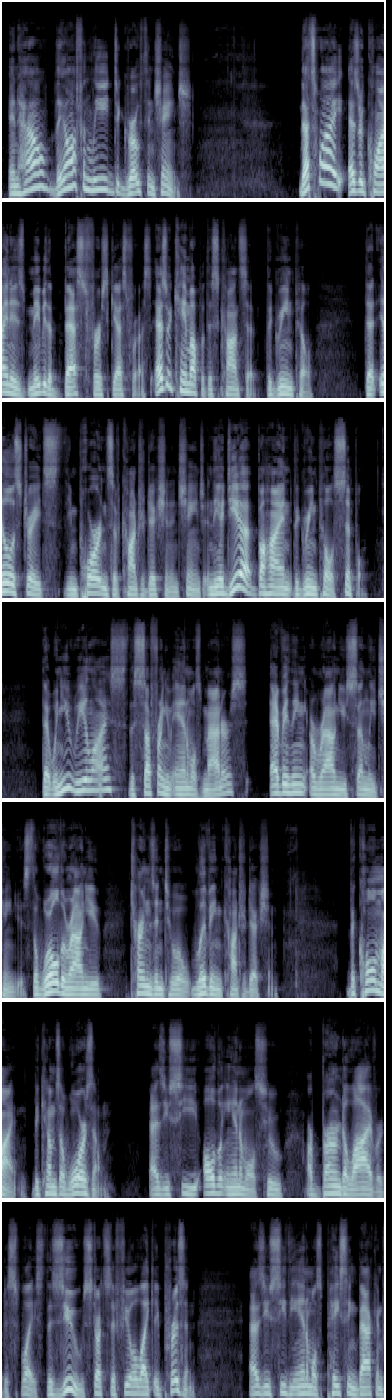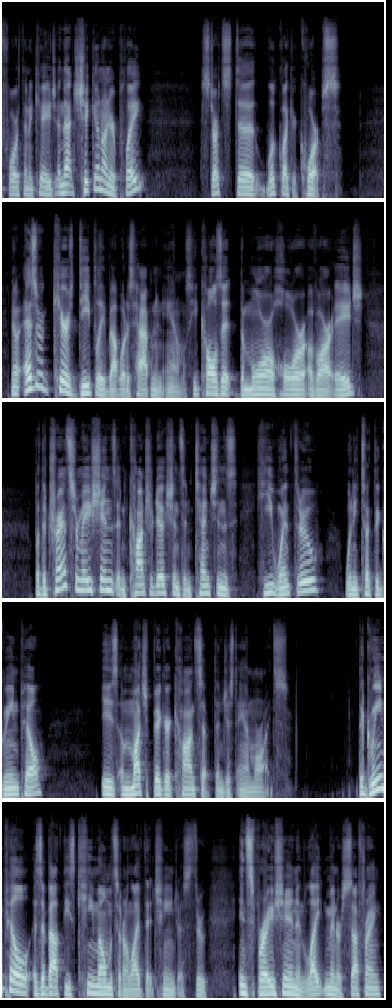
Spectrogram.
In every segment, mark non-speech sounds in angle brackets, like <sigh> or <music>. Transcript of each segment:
and how they often lead to growth and change. That's why Ezra Klein is maybe the best first guest for us. Ezra came up with this concept, the green pill that illustrates the importance of contradiction and change. And the idea behind the green pill is simple that when you realize the suffering of animals matters, everything around you suddenly changes. The world around you turns into a living contradiction. The coal mine becomes a war zone as you see all the animals who are burned alive or displaced. The zoo starts to feel like a prison as you see the animals pacing back and forth in a cage. And that chicken on your plate starts to look like a corpse. Now, Ezra cares deeply about what has happened in animals. He calls it the moral horror of our age. But the transformations and contradictions and tensions he went through when he took the green pill is a much bigger concept than just animal rights. The green pill is about these key moments in our life that change us through inspiration, enlightenment, or suffering.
